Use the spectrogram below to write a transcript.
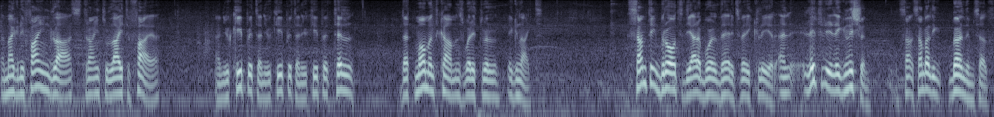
a magnifying glass trying to light a fire, and you keep it and you keep it and you keep it till that moment comes where it will ignite. Something brought the Arab world there, it's very clear, and literally ignition. So, somebody burned himself.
